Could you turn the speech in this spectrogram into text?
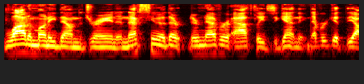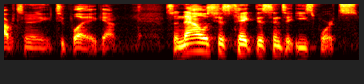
a lot of money down the drain, and next thing you know, they're, they're never athletes again. They never get the opportunity to play again. So now let's just take this into esports.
